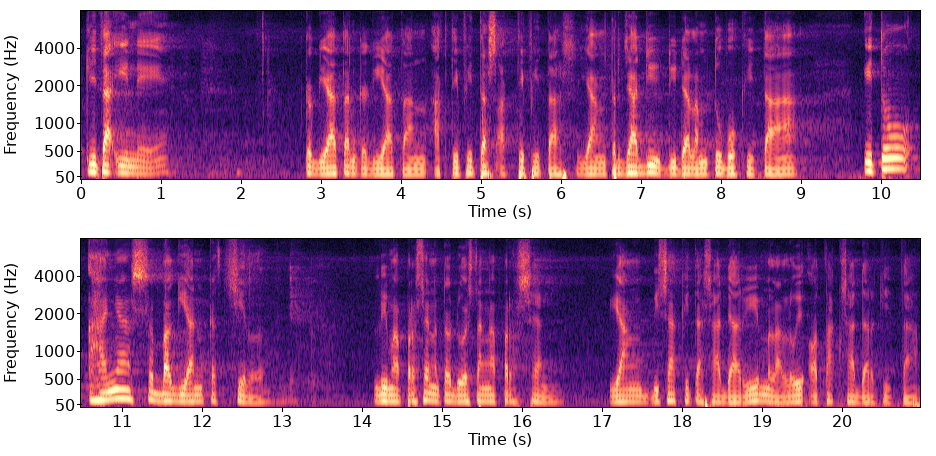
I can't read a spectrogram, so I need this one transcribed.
Kita ini kegiatan-kegiatan, aktivitas-aktivitas yang terjadi di dalam tubuh kita itu hanya sebagian kecil 5% atau dua setengah persen yang bisa kita sadari melalui otak sadar kita.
